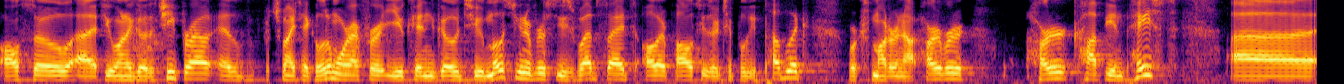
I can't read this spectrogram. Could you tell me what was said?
Also, uh, if you want to go the cheap route, uh, which might take a little more effort, you can go to most universities' websites. All their policies are typically public, work smarter, not harder, harder, copy and paste. Uh,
